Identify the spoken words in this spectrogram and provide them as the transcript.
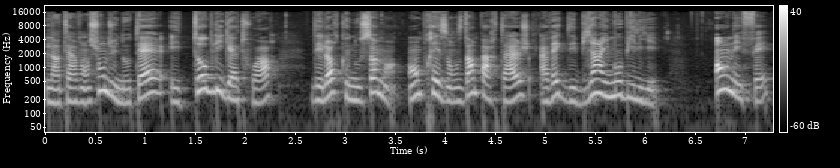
L'intervention du notaire est obligatoire dès lors que nous sommes en présence d'un partage avec des biens immobiliers. En effet,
